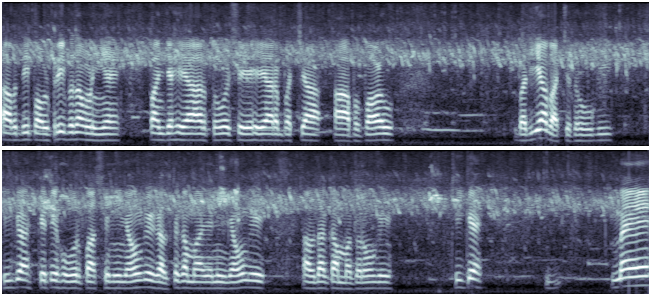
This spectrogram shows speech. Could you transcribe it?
ਆਪਦੀ ਪੋਲਟਰੀ ਵਧਾਉਣੀ ਹੈ 5000 ਤੋਂ 6000 ਬੱਚਾ ਆਪ ਪਾਲੋ। ਵਧੀਆ ਬਚਤ ਹੋਊਗੀ। ਠੀਕ ਆ, ਕਿਤੇ ਹੋਰ ਪਾਸੇ ਨਹੀਂ ਜਾਓਗੇ, ਗਲਤ ਕੰਮਾਂ 'ਚ ਨਹੀਂ ਜਾਓਗੇ, ਆਪਦਾ ਕੰਮ ਕਰੋਗੇ। ਠੀਕ ਹੈ। ਮੈਂ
